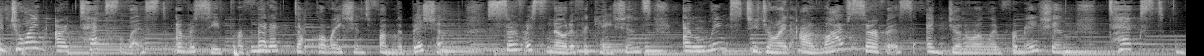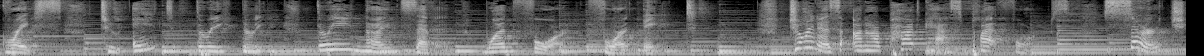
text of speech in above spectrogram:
To join our text list and receive prophetic declarations from the bishop, service notifications, and links to join our live service and general information, text GRACE to 833 397 1448. Join us on our podcast platforms. Search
